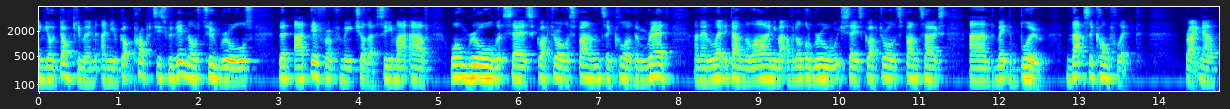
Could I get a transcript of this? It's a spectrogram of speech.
in your document and you've got properties within those two rules that are different from each other. So you might have one rule that says go after all the spans and colour them red, and then later down the line you might have another rule which says go after all the span tags and make them blue. That's a conflict. Right now,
